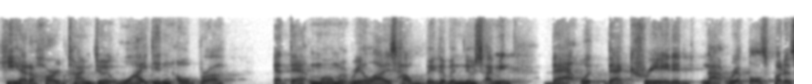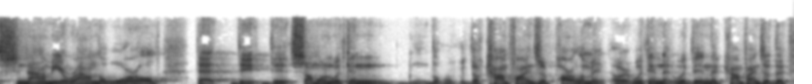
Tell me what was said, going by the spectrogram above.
he had a hard time doing it. Why didn't Oprah? At that moment realize how big of a news. I mean, that would that created not ripples, but a tsunami around the world. That the the someone within the, the confines of Parliament or within the within the confines of the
